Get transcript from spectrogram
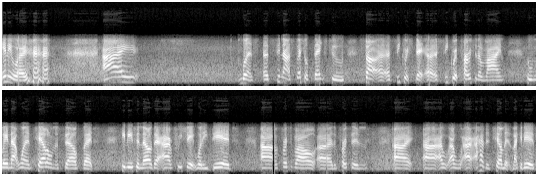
Anyway, I want to uh, send out special thanks to a secret a secret person of mine who may not want to tell on himself, but he needs to know that I appreciate what he did. Uh, first of all, uh, the person uh, uh, I, I I have to tell it like it is.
